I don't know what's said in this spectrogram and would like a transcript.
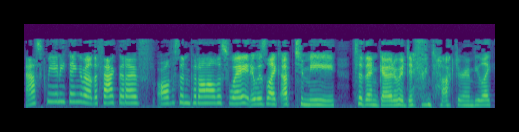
ask me anything about the fact that I've all of a sudden put on all this weight. It was like up to me to then go to a different doctor and be like,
